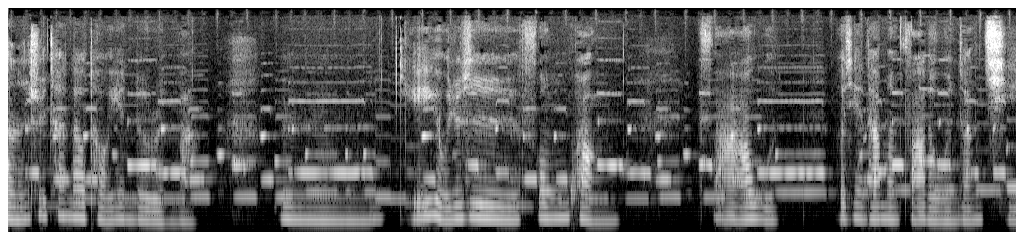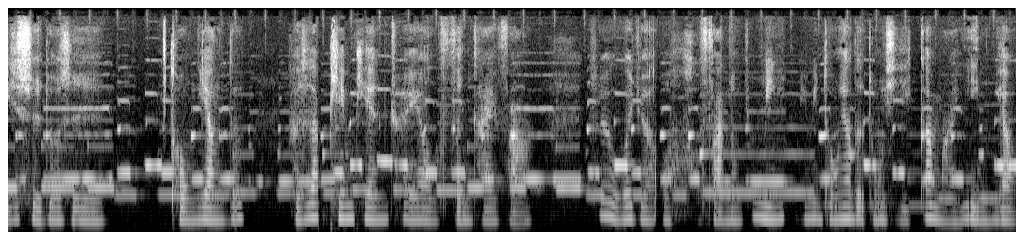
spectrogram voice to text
可能是看到讨厌的人吧。嗯，也有就是疯狂发文，而且他们发的文章其实都是同样的，可是他偏偏却要分开发，所以我会觉得哦，好烦哦！就明明明同样的东西，干嘛硬要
